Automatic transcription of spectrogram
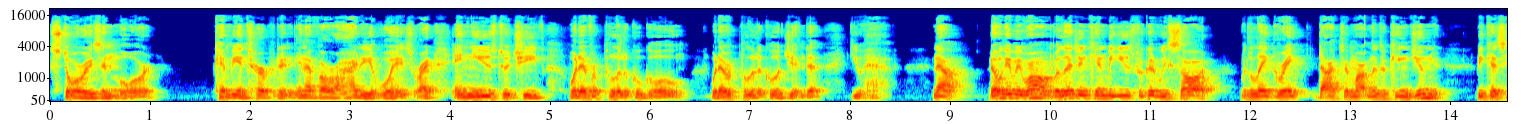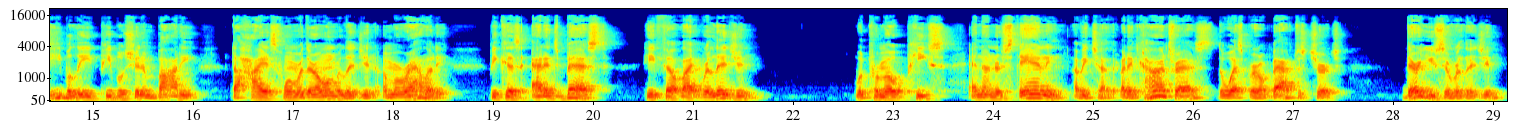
stories, and more can be interpreted in a variety of ways, right? And used to achieve whatever political goal whatever political agenda you have. Now, don't get me wrong, religion can be used for good. We saw it with the late great Dr. Martin Luther King Jr. because he believed people should embody the highest form of their own religion or morality. Because at its best, he felt like religion would promote peace and understanding of each other. But in contrast, the Westboro Baptist Church, their use of religion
